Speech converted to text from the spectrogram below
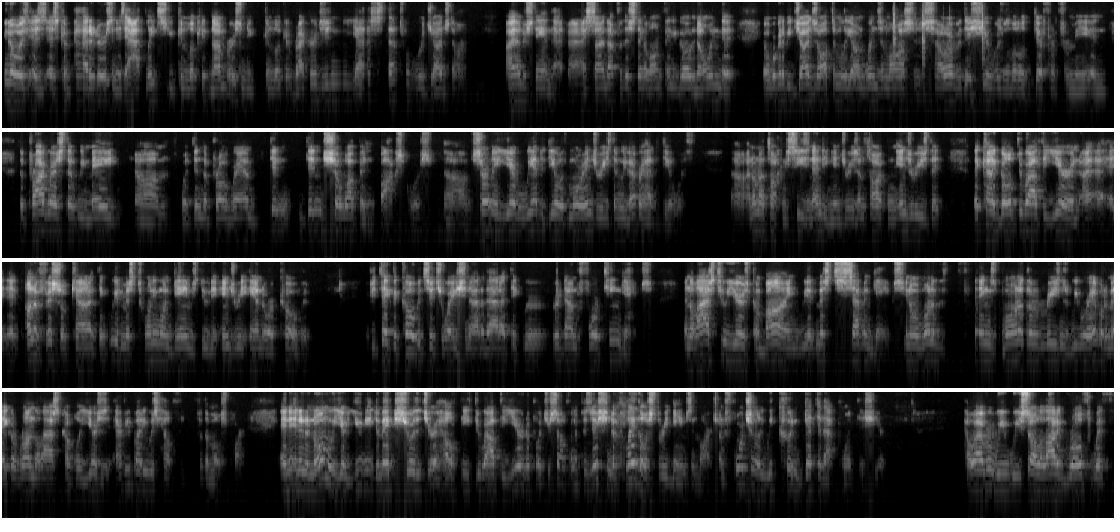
you know, as, as, as competitors and as athletes, you can look at numbers and you can look at records, and yes, that's what we're judged on. I understand that. I signed up for this thing a long thing ago, knowing that you know, we're going to be judged ultimately on wins and losses. However, this year was a little different for me, and the progress that we made um, within the program didn't didn't show up in box scores. Um, certainly, a year where we had to deal with more injuries than we've ever had to deal with. Uh, and I'm not talking season-ending injuries. I'm talking injuries that that kind of go throughout the year. And I, at unofficial count, I think we had missed 21 games due to injury and/or COVID. If you take the COVID situation out of that, I think we were down to 14 games. In the last two years combined, we had missed seven games. You know, one of the things, one of the reasons we were able to make a run the last couple of years is everybody was healthy for the most part. And, and in a normal year, you need to make sure that you're healthy throughout the year to put yourself in a position to play those three games in March. Unfortunately, we couldn't get to that point this year. However, we, we saw a lot of growth with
